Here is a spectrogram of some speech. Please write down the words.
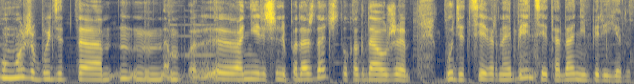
у мужа будет... м, э, Они решили подождать, что когда уже будет северная пенсия, тогда они переедут.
